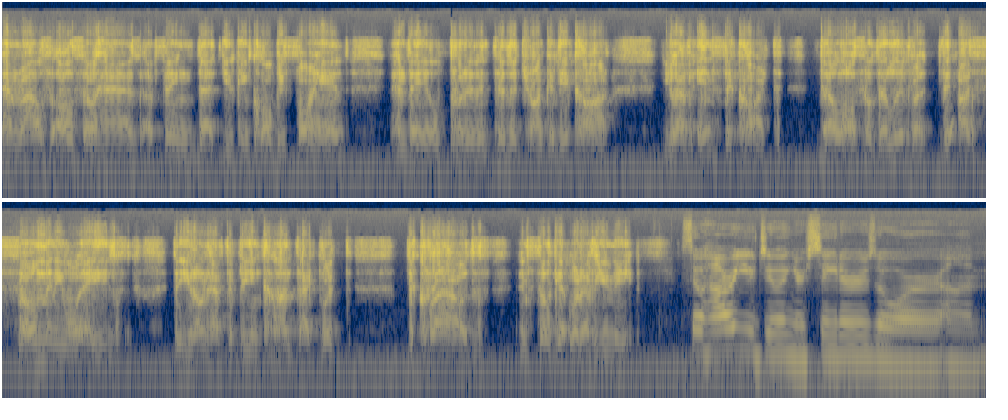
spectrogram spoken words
and Ralph's also has a thing that you can call beforehand, and they'll put it into the trunk of your car. You have Instacart; they'll also deliver. There are so many ways that you don't have to be in contact with the crowds and still get whatever you need. So, how are you doing your seders or, um,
